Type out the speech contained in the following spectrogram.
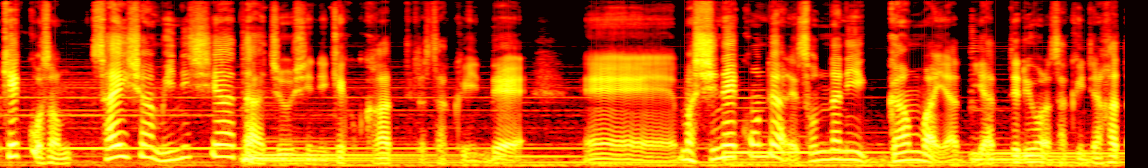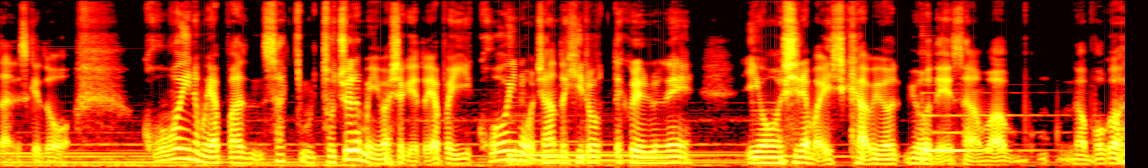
結構その、最初はミニシアター中心に結構かかってた作品で、えー、まあ、シネコンではね、そんなにガンバンややってるような作品じゃなかったんですけど、こういうのもやっぱ、さっきも途中でも言いましたけど、やっぱりこういうのもちゃんと拾ってくれるね、イオンシネマ石川明デさんは、が僕は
